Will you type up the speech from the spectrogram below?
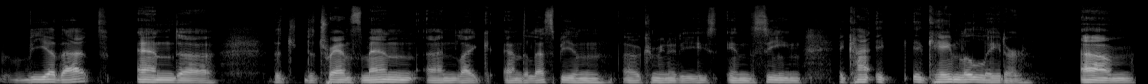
via that, and uh, the the trans men and like and the lesbian uh, communities in the scene. It kind it it came a little later. Um,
